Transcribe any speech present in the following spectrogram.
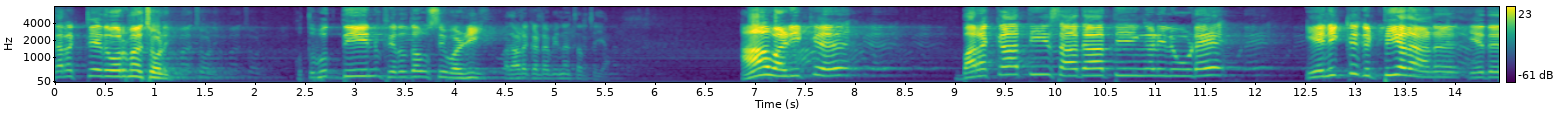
കറക്റ്റ് ചെയ്ത് ഓർമ്മ വെച്ചോളി. കുത്തുബുദ്ദീൻ ഫിർദൌസി വഴി അതടക്കട്ടെ കണ്ട പിന്നെ ചർച്ച ചെയ്യാം. ആ വഴിക്ക് ബറക്കാത്തി സാദാത്യങ്ങളിലൂടെ എനിക്ക് കിട്ടിയതാണ് ഏത്?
